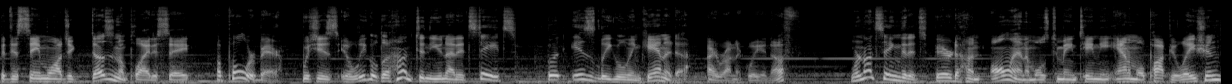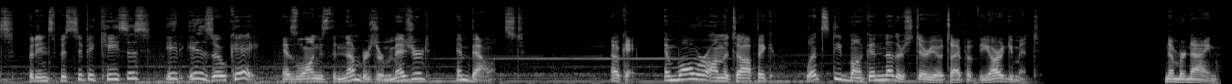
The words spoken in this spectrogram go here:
But this same logic doesn't apply to, say, a polar bear, which is illegal to hunt in the United States, but is legal in Canada, ironically enough. We're not saying that it's fair to hunt all animals to maintain the animal populations, but in specific cases, it is okay, as long as the numbers are measured and balanced. Okay, and while we're on the topic, let's debunk another stereotype of the argument. Number 9.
